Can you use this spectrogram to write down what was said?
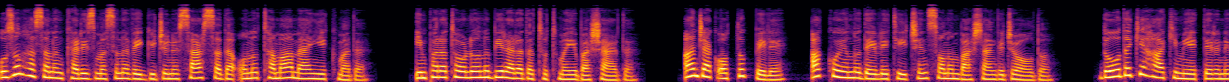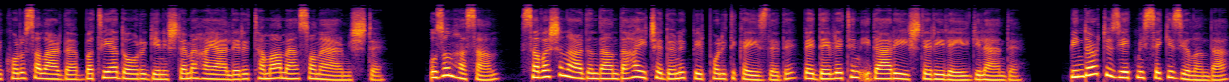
Uzun Hasan'ın karizmasını ve gücünü sarsa da onu tamamen yıkmadı. İmparatorluğunu bir arada tutmayı başardı. Ancak Otlukbeli, Akkoyunlu Devleti için sonun başlangıcı oldu. Doğudaki hakimiyetlerini korusalar da batıya doğru genişleme hayalleri tamamen sona ermişti. Uzun Hasan, savaşın ardından daha içe dönük bir politika izledi ve devletin idari işleriyle ilgilendi. 1478 yılında,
